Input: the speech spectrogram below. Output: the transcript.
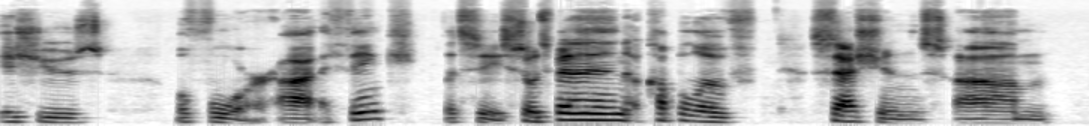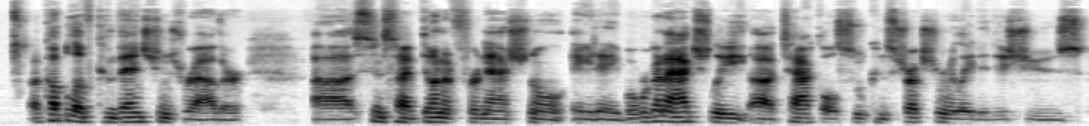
issues before. Uh, I think let's see. So it's been a couple of sessions, um, a couple of conventions rather, uh, since I've done it for National 8A. But we're going to actually uh, tackle some construction related issues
